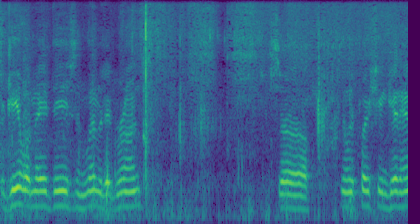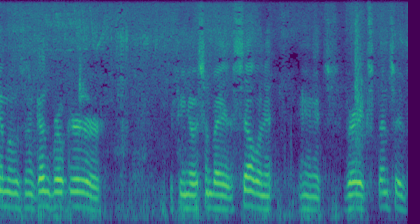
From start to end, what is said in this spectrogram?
Aguila made these in limited runs. So the only place you can get ammo is in a gun broker or if you know somebody that's selling it and it's very expensive.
